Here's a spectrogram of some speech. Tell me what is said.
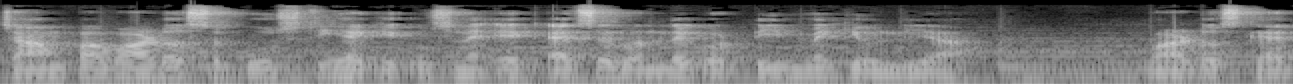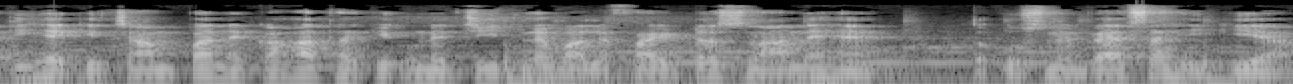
चांपावाडो से पूछती है कि उसने एक ऐसे बंदे को टीम में क्यों लिया? वार्डोस कहती है कि चांपा ने कहा था कि उन्हें जीतने वाले फाइटर्स लाने हैं तो उसने वैसा ही किया।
